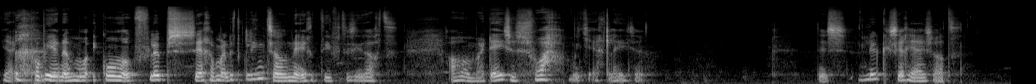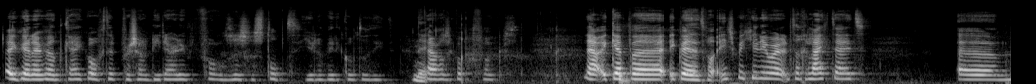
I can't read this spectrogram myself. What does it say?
Ja, ik probeerde, een ik kon ook flups zeggen, maar dat klinkt zo negatief. Dus ik dacht: oh, maar deze zwag moet je echt lezen. Dus, Luc, zeg jij eens wat? Ik ben even aan het kijken of de persoon die daar nu voor ons is gestopt hier naar binnen komt of niet. Nee. Daar was ik op gefocust. Nou, ik, heb, eh, ik ben het wel eens met jullie, maar tegelijkertijd... ehm,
